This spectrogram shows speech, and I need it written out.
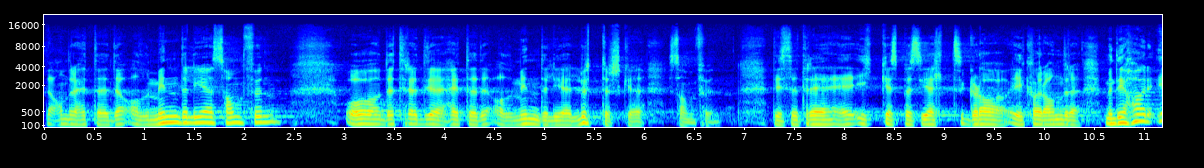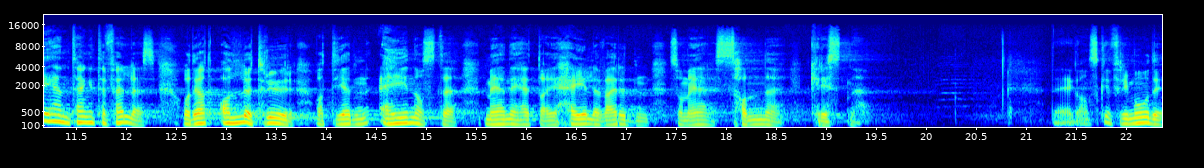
Det andre heter Det alminnelige samfunn. Og det tredje heter Det alminnelige lutherske samfunn. Disse tre er ikke spesielt glad i hverandre. Men de har én ting til felles, og det er at alle tror at de er den eneste menigheten i hele verden som er sanne kristne. Det er ganske frimodig.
